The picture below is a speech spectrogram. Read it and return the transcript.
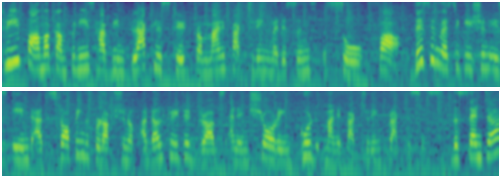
three pharma companies have been blacklisted from manufacturing medicines so far. This investigation is aimed at stopping the production of adulterated drugs and ensuring good manufacturing practices. The centre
